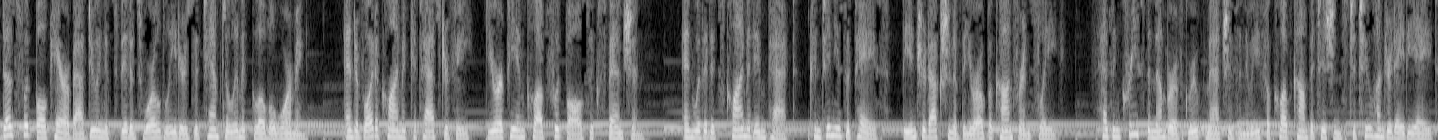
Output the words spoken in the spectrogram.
Does football care about doing its bit as world leaders attempt to limit global warming and avoid a climate catastrophe? European club football's expansion and with it its climate impact, continues apace, the introduction of the Europa Conference League has increased the number of group matches in UEFA club competitions to 288,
